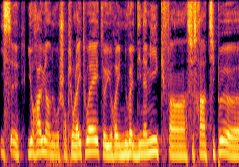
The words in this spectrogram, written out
il, se- il y aura eu un nouveau champion lightweight, il y aura une nouvelle dynamique. Enfin, ce sera un petit peu euh,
